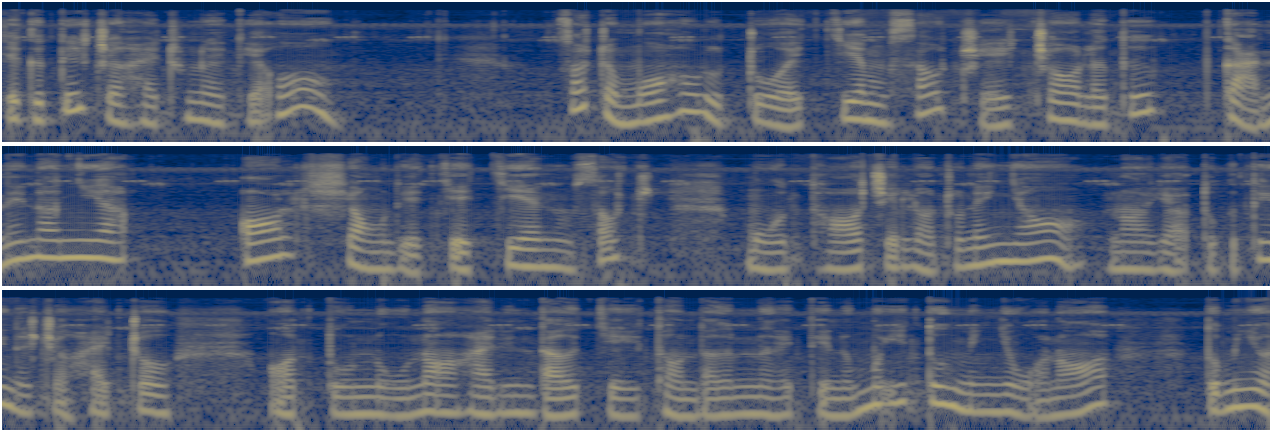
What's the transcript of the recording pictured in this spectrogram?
chỉ cứ ti trở hai trong nửa tiệt ô số trong mũ hô lửa chùa chia một sáu chế cho là thứ cả nên nó nhia all xong để chế chén một số một thọ chế lọ cho nó nhỏ nó giờ tụ cái tin để chờ hai trâu ở tụ nụ nó hai đến tới chế thằng tới này thì nó mới ít tụ mình nhổ nó. Tụ mình nhổ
